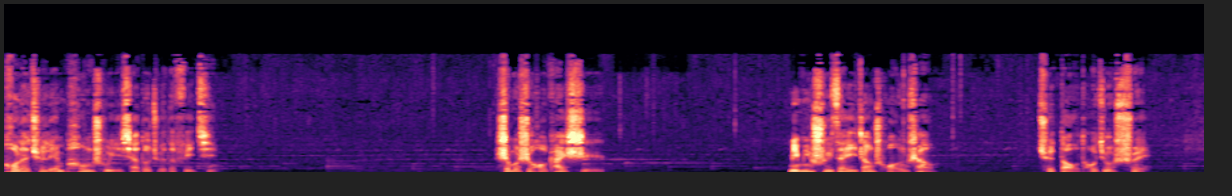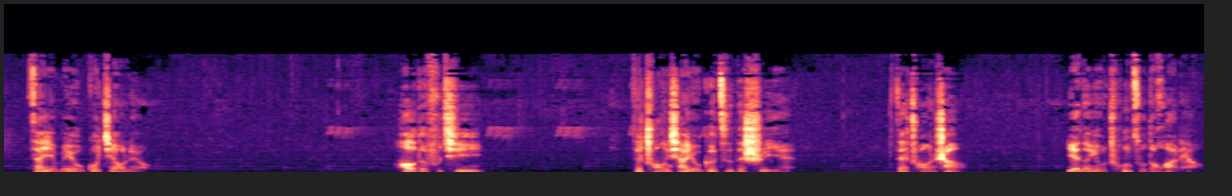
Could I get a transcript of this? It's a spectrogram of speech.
后来却连碰触一下都觉得费劲。什么时候开始？明明睡在一张床上，却倒头就睡，再也没有过交流。好的夫妻，在床下有各自的事业，在床上。也能有充足的话聊。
